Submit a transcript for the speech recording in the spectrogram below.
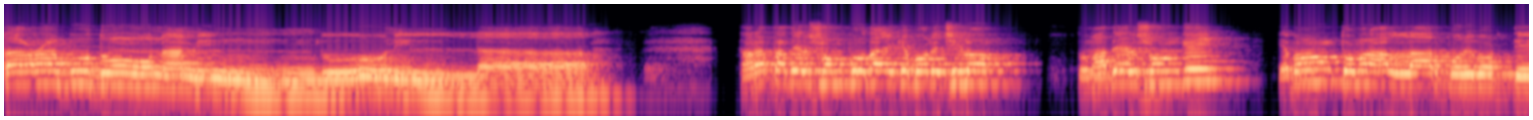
تعبدون من دون الله তারা তাদের সম্প্রদায়কে বলেছিল তোমাদের সঙ্গে এবং তোমরা আল্লাহর পরিবর্তে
